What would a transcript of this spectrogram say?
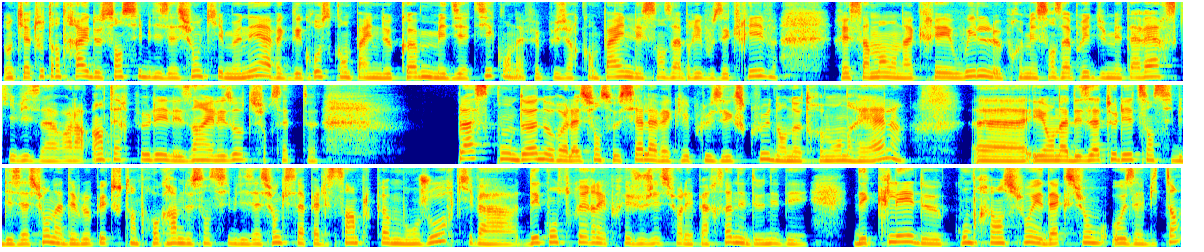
Donc il y a tout un travail de sensibilisation qui est mené avec des grosses campagnes de com médiatiques. On a fait plusieurs campagnes. Les sans-abri vous écrivent. Récemment, on a créé Will, le premier sans-abri du métaverse, qui vise à voilà interpeller les uns et les autres sur cette place qu'on donne aux relations sociales avec les plus exclus dans notre monde réel. Euh, et on a des ateliers de sensibilisation. On a développé tout un programme de sensibilisation qui s'appelle Simple comme Bonjour, qui va déconstruire les préjugés sur les personnes et donner des, des clés de compréhension et d'action aux habitants.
